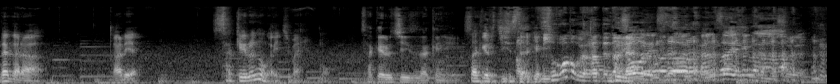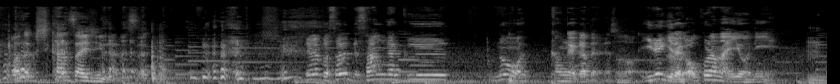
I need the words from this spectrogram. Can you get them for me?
だからあれや。避けるのが一番やもう。避けるチーズだけに。避けるチーズだけに。そことかかってたんそうです。や関西人なんです私関西人なんです。でもやっぱそれって山岳の考え方よね。そのイレギュラーが起こらないようにうん。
